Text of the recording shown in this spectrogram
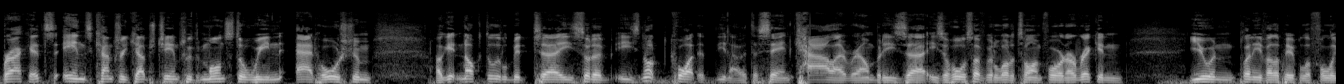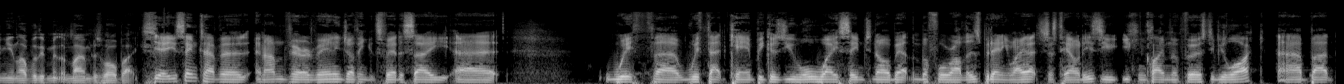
brackets, ends Country Cups champs with monster win at Horsham. I get knocked a little bit. Uh, he's sort of he's not quite at, you know at the San Carlo realm, but he's uh, he's a horse I've got a lot of time for, and I reckon you and plenty of other people are falling in love with him at the moment as well, Bakes. Yeah, you seem to have a, an unfair advantage. I think it's fair to say. Uh, with uh, with that camp because you always seem to know about them before others. But anyway, that's just how it is. You you can claim them first if you like. Uh, but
